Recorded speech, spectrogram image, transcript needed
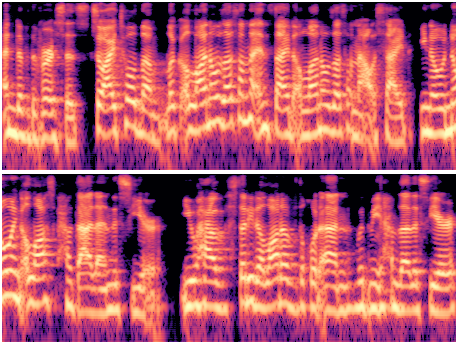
end of the verses. So I told them, look, Allah knows us on the inside, Allah knows us on the outside. You know, knowing Allah subhanahu wa ta'ala in this year. You have studied a lot of the Quran with me, alhamdulillah, this year.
